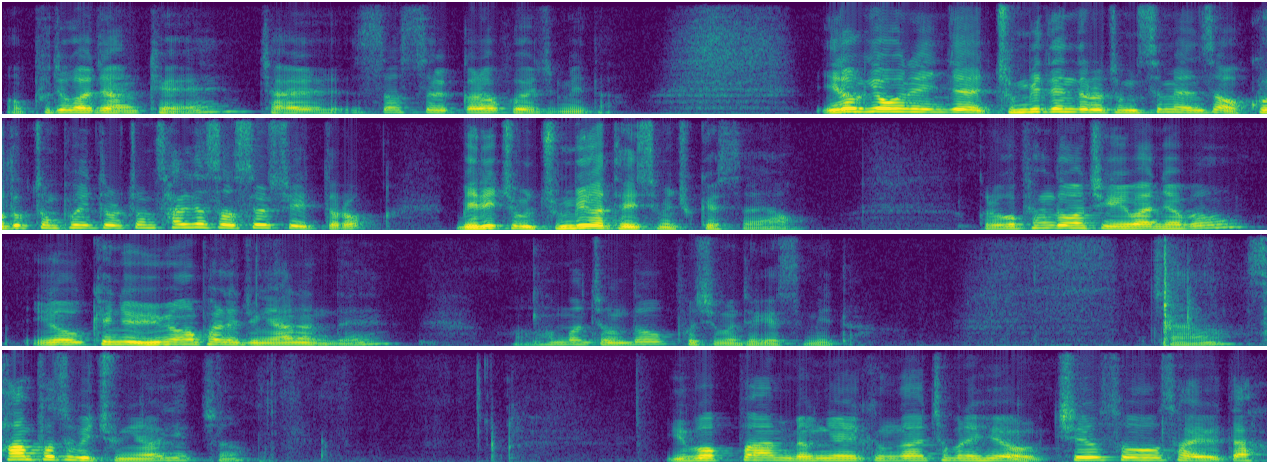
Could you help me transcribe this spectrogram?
어, 부족하지 않게 잘 썼을 거라 보여집니다. 이런 경우는 이제 준비된 대로 좀 쓰면서 고득점 포인트를 좀 살려서 쓸 수 있도록 미리 좀 준비가 돼 있으면 좋겠어요. 그리고 평등원칙 위반 여부 이거 굉장히 유명한 판례 중에 하나인데 어, 한번 정도 보시면 되겠습니다. 자, 사안포습이 중요하겠죠. 위법한 명령의 근간 처분의 효력, 취소 사유다.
